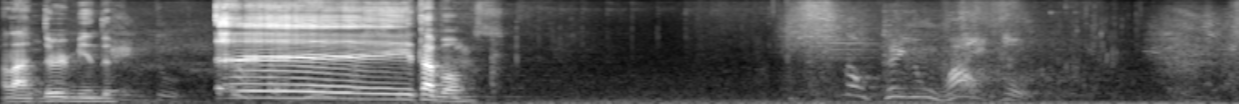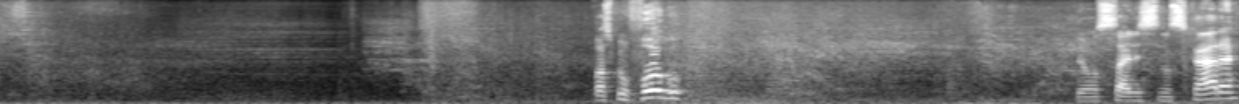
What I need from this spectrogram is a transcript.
Olha lá, dormindo. Ei, tá bom. Não tem um alvo. Posso pro fogo. Deu um silence nos caras.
